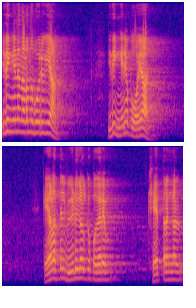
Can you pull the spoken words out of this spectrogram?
ഇതിങ്ങനെ നടന്നു പോരുകയാണ്. ഇതിങ്ങനെ പോയാൽ കേരളത്തിൽ വീടുകൾക്ക് പകരം ക്ഷേത്രങ്ങൾ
